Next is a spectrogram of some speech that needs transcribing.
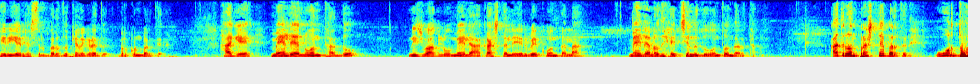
ಹಿರಿಯರ ಹೆಸರು ಬರೆದು ಕೆಳಗಡೆ ಬರ್ಕೊಂಡು ಬರ್ತೇವೆ. ಹಾಗೆ ಮೇಲೆ ಅನ್ನುವಂಥದ್ದು ನಿಜವಾಗ್ಲೂ ಮೇಲೆ ಆಕಾಶದಲ್ಲೇ ಇರಬೇಕು ಅಂತಲ್ಲ, ಮೇಲೆ ಅನ್ನೋದು ಹೆಚ್ಚಿನದು ಅಂತ ಒಂದು ಅರ್ಥ ಆದರೆ ಒಂದು ಪ್ರಶ್ನೆ ಬರ್ತದೆ, ಊರ್ಧ್ವ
